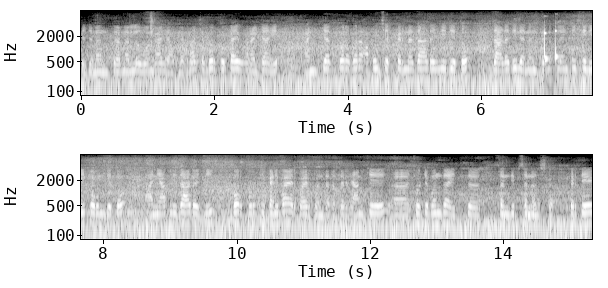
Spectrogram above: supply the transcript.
त्याच्यानंतर ना लवंग आहे आपल्याकडं अशा भरपूर काही व्हरायटी आहेत. आणि त्याचबरोबर आपण शेतकऱ्यांना झाडंही देतो. झाडं दिल्यानंतर प्लांटेशनही करून देतो आणि आपली झाडं जी भरपूर ठिकाणी बाहेर बाहेर पण जातात. तर हे आमचे छोटे बंधू आहेत संदीप सनस तर ते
